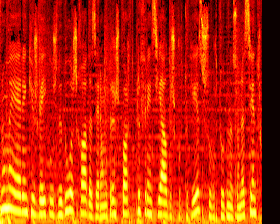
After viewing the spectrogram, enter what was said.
Numa era em que os veículos de duas rodas eram o transporte preferencial dos portugueses, sobretudo na zona centro,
